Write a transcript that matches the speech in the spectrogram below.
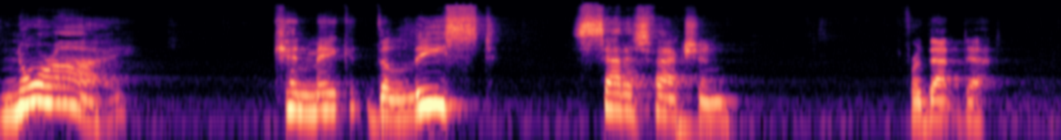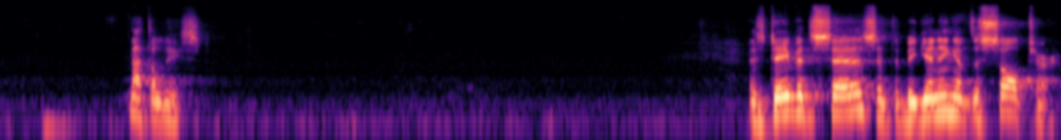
nor I can make the least satisfaction for that debt. Not the least. As David says at the beginning of the Psalter,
